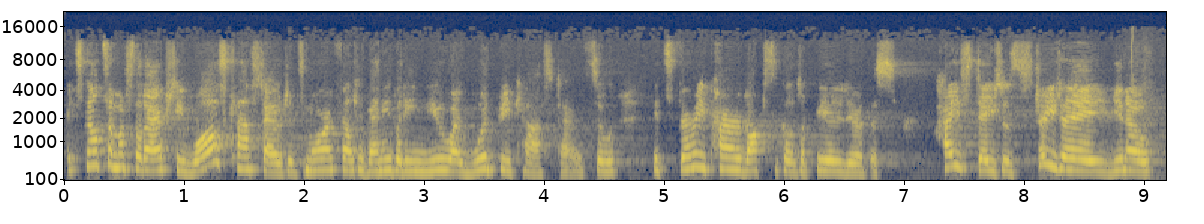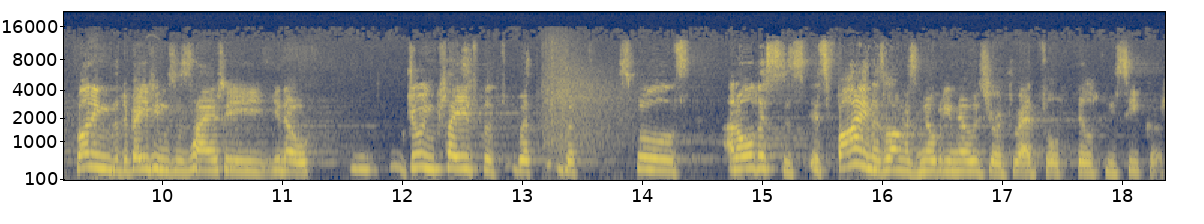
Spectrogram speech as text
it's not so much that I actually was cast out, it's more I felt if anybody knew I would be cast out. So it's very paradoxical to feel you're this high status, straight A, you know, running the debating society, you know, doing plays with, with, with schools and all this is, is fine as long as nobody knows your dreadful, filthy secret.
